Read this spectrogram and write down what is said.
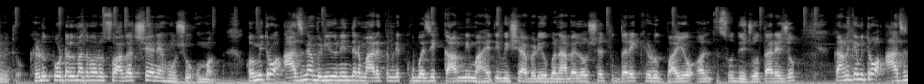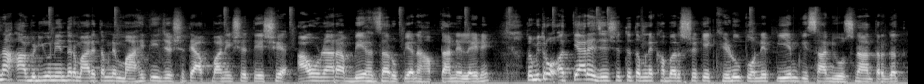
મિત્રો. ખેડૂત પોર્ટલમાં તમારું સ્વાગત છે અને હું છું ઉમંગ. હવે મિત્રો, આજના વિડીયોની અંદર મારે તમને ખૂબ જ એક કામની માહિતી વિશે આ વીડિયો બનાવેલો છે, તો દરેક ખેડૂત ભાઈઓ અંત સુધી જોતા રહેજો. કારણ કે મિત્રો, આજના આ વિડીયોની અંદર મારે તમને માહિતી જે છે તે આપવાની છે તે છે આવનારા બે હજાર રૂપિયાના હપ્તાને લઈને. તો મિત્રો, અત્યારે જે છે તે તમને ખબર છે કે ખેડૂતોને પીએમ કિસાન યોજના અંતર્ગત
